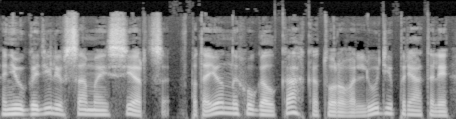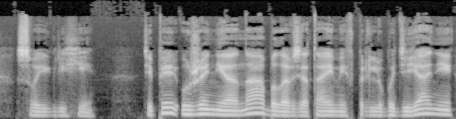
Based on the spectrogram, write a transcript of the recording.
Они угодили в самое сердце, в потаенных уголках которого люди прятали свои грехи. Теперь уже не она была взята ими в прелюбодеянии,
